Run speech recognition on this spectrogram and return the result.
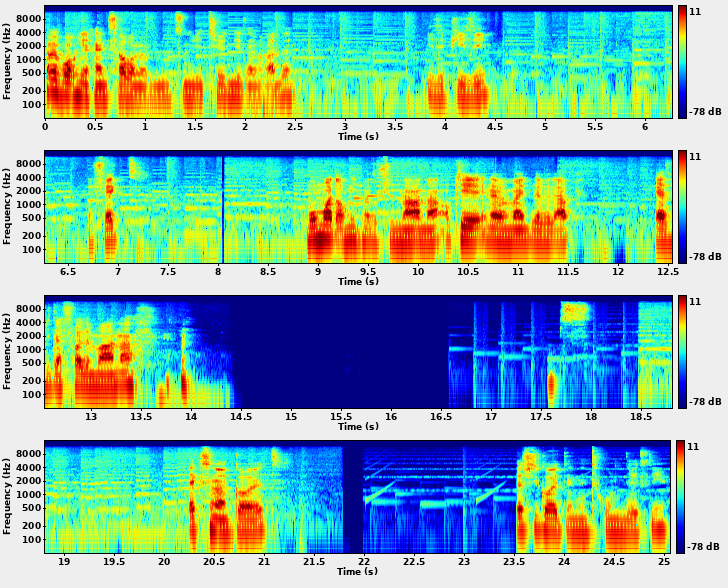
Aber wir brauchen hier keinen Zauber mehr, wir benutzen wir Türen jetzt einfach alle. Easy peasy. Perfekt. Momo hat auch nicht mehr so viel Mana. Okay, Nevermind Level Up. Er ist wieder volle Mana. Ups. 600 Gold. Sehr viel Gold in den Truhen lately.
